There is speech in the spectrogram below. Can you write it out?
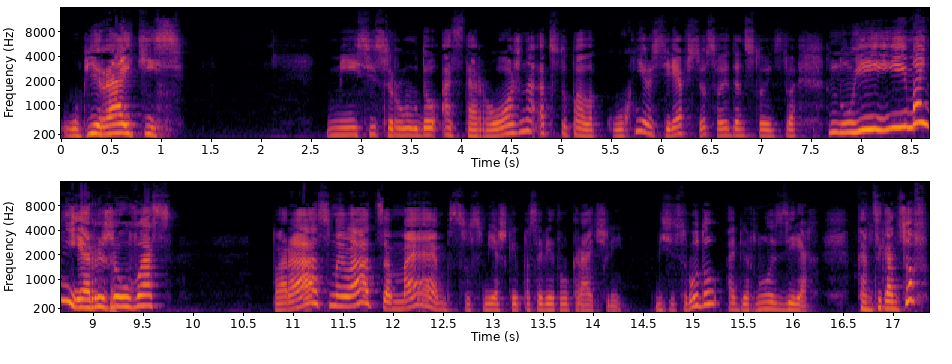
«Убирайтесь!» Миссис Рудл осторожно отступала к кухне, растеряв все свое достоинство. «Ну и, и манеры же у вас!» «Пора смываться, мэм!» — с усмешкой посоветовал Крачли. Миссис Рудл обернулась в дверях. «В конце концов,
